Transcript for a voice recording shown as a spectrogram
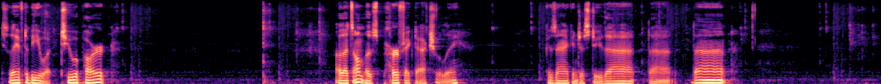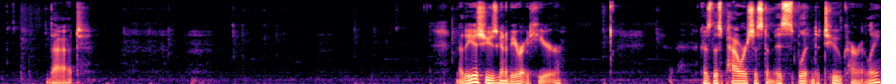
So they have to be, what, two apart? Oh, that's almost perfect, actually. Because then I can just do that, that, that, that. Now the issue is going to be right here. Because this power system is split into two currently.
